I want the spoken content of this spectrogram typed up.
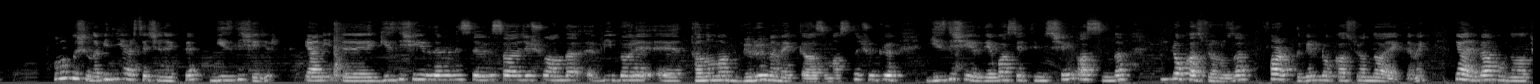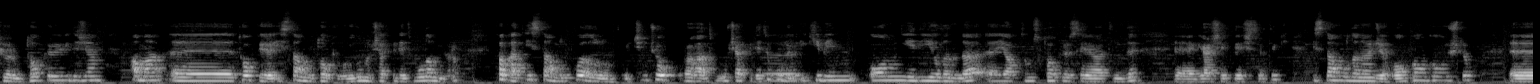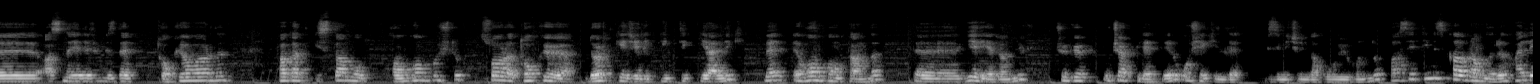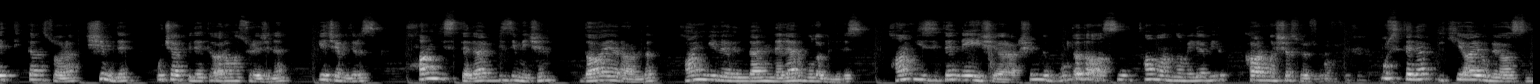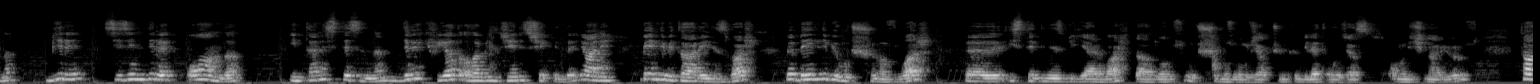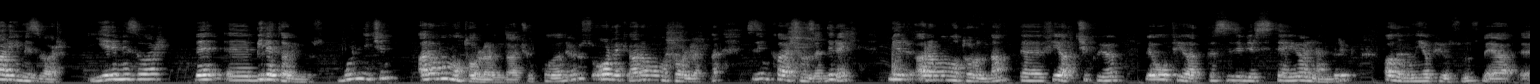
Bunun dışında bir diğer seçenek de gizli şehir. Yani e, gizli şehir dememin sebebi sadece şu anda e, bir böyle e, tanıma bürümemek lazım aslında. Çünkü gizli şehir diye bahsettiğimiz şey aslında lokasyonunuza farklı bir lokasyon daha eklemek. Yani ben buradan atıyorum Tokyo'ya gideceğim ama e, Tokyo'ya İstanbul Tokyo uygun uçak bileti bulamıyorum. Fakat İstanbul Kuala Lumpur için çok rahat bir uçak bileti buluyorum. 2017 yılında e, yaptığımız Tokyo seyahatinde e, gerçekleştirdik. İstanbul'dan önce Hong Kong'a uçtuk. E, aslında hedefimizde Tokyo vardı. Fakat İstanbul, Hong Kong uçtuk. Sonra Tokyo'ya 4 gecelik gittik geldik ve e, Hong Kong'dan da e, geriye döndük. Çünkü uçak biletleri o şekilde bizim için daha uygundu. Bahsettiğimiz kavramları hallettikten sonra şimdi uçak bileti arama sürecine geçebiliriz. Hangi siteler bizim için daha yararlı? Hangilerinden neler bulabiliriz? Hangi site ne işe yarar? Şimdi burada da aslında tam anlamıyla bir karmaşa söz konusu. Bu siteler ikiye ayrılıyor aslında. Biri sizin direkt o anda internet sitesinden direkt fiyat alabileceğiniz şekilde yani belli bir tarihiniz var ve belli bir uçuşunuz var. Ee, istediğiniz bir yer var. Daha doğrusu uçuşumuz olacak çünkü bilet alacağız. Onun için arıyoruz. Tarihimiz var. Yerimiz var ve e, bilet arıyoruz. Bunun için arama motorlarını daha çok kullanıyoruz. Oradaki arama motorlarında sizin karşınıza direkt bir arama motorundan e, fiyat çıkıyor ve o fiyatta sizi bir siteye yönlendirip alımını yapıyorsunuz veya e,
